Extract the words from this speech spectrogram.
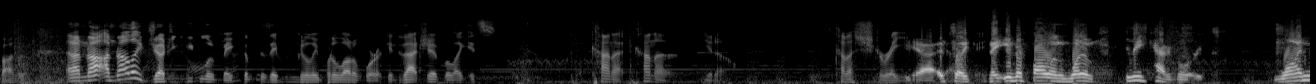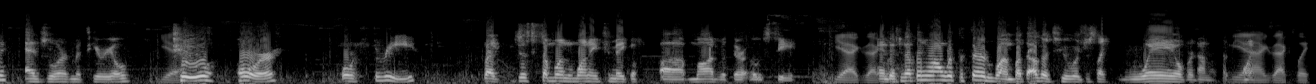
pasta. And I'm not I'm not like judging people who make them because they clearly put a lot of work into that shit, but like it's kind of kind of you know kind of straight. Yeah, it's like me. they either fall in one of three categories: one, edge edgelord material; yeah two, horror; or three, like just someone wanting to make a uh, mod with their OC. yeah exactly. And there's nothing wrong with the third one, but the other two were just like way overdone at the Yeah, point. exactly.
